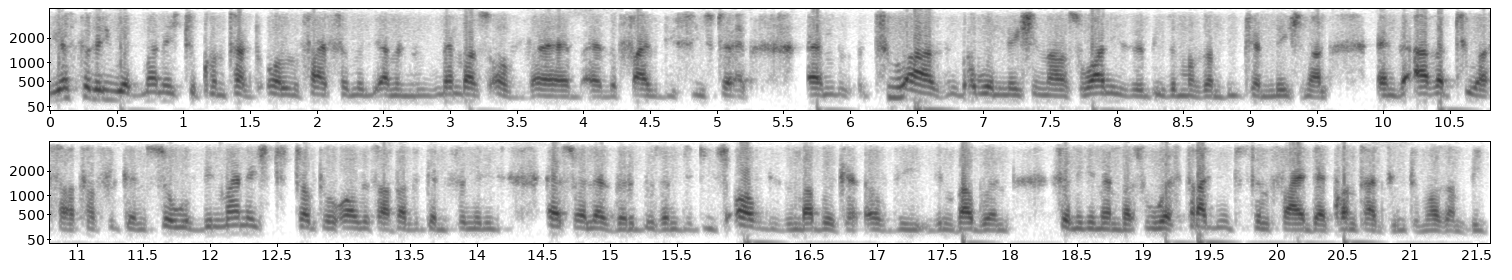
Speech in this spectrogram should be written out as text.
Yesterday, we had managed to contact all five family, I mean, members of uh, uh, the five deceased. Uh, um, two are Zimbabwean nationals, one is a, is a Mozambican national, and the other two are South Africans. So we've been managed to talk to all the South African families as well as the representatives of the Zimbabwe of the Zimbabwean family members who were struggling to still find their contacts into Mozambique.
